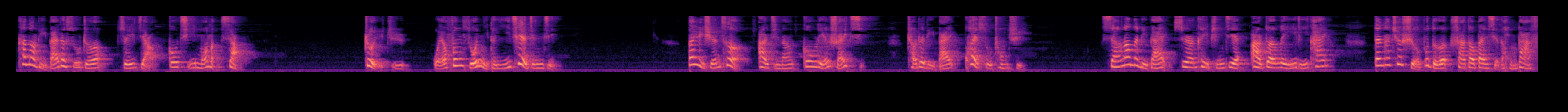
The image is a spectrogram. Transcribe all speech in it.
看到李白的苏哲嘴角勾起一抹冷笑，这一局。我要封锁你的一切经济。百里玄策二技能勾连甩起，朝着李白快速冲去。小浪的李白虽然可以凭借二段位移离开，但他却舍不得刷到半血的红 buff。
